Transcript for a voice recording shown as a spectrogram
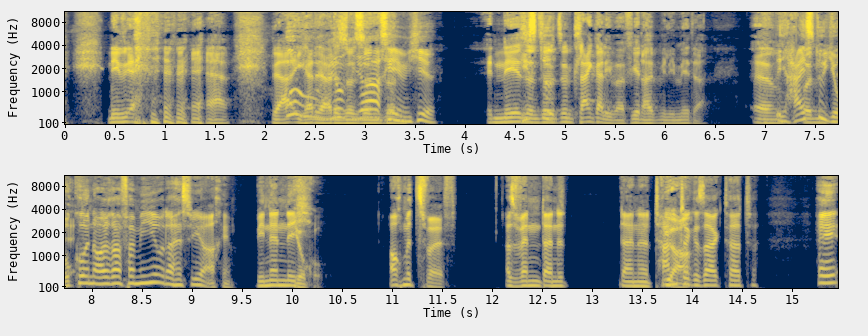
nee, wir, ja, ja, ich hatte, hatte so, so, so, so, hier. Nee, so, so, so ein Kleinkaliber, viereinhalb Millimeter. Ähm, heißt und, du Joko in eurer Familie oder heißt du Joachim? Wie nennen dich? Joko. Auch mit zwölf. Also wenn deine, deine Tante ja. gesagt hat, hey,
